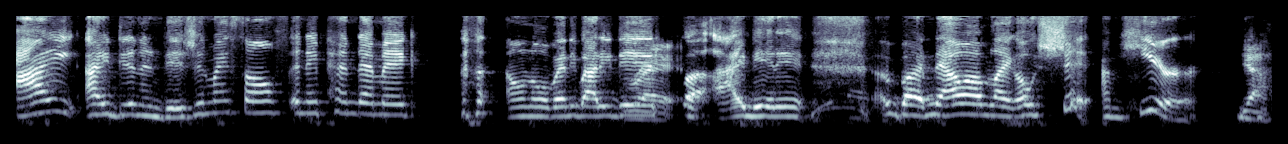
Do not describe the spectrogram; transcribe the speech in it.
I I didn't envision myself in a pandemic. I don't know if anybody did, Right. but I did it. But now I'm like, oh shit, I'm here. Yeah,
